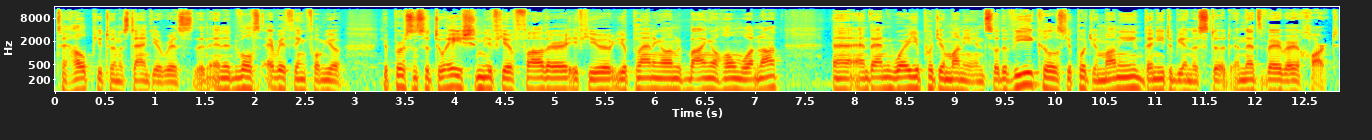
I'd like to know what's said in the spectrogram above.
to help you to understand your risk, and it involves everything from your your personal situation, if you're a father, if you you're planning on buying a home, whatnot, uh, and then where you put your money in. So the vehicles you put your money, they need to be understood, and that's very very hard.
